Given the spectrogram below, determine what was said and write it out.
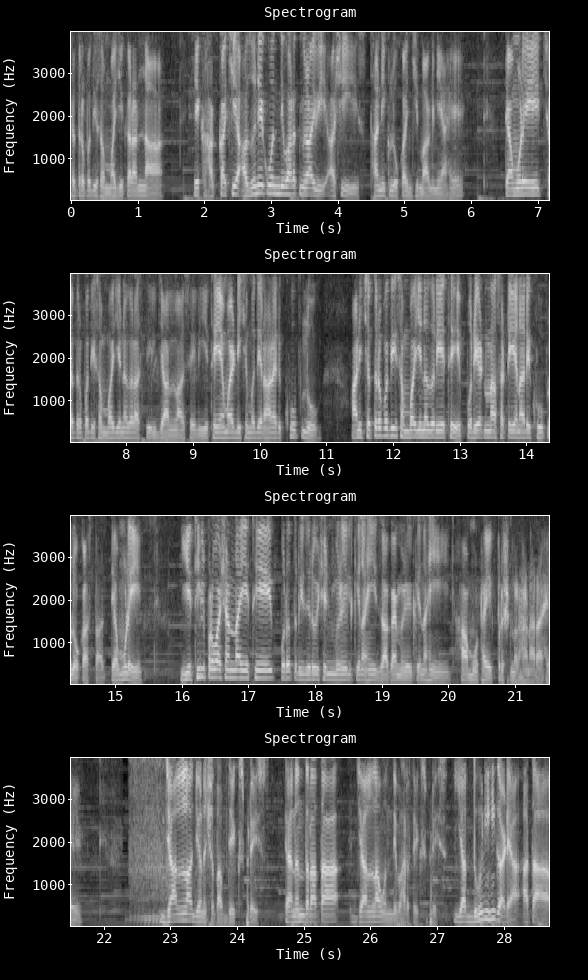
छत्रपती संभाजीकरांना एक हक्काची अजून एक वंदे भारत मिळावी अशी स्थानिक लोकांची मागणी आहे. त्यामुळे छत्रपती संभाजीनगर असतील जालना असेल येथे एम आय डी सीमध्ये राहणारे खूप लोक आणि छत्रपती संभाजीनगर येथे पर्यटनासाठी येणारे खूप लोक असतात. त्यामुळे येथील प्रवाशांना येथे परत रिझर्वेशन मिळेल की नाही जागा मिळेल की नाही हा मोठा एक प्रश्न राहणार आहे. जालना जनशताब्दी एक्सप्रेस त्यानंतर आता जालना वंदे भारत एक्सप्रेस या दोन्ही गाड्या आता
